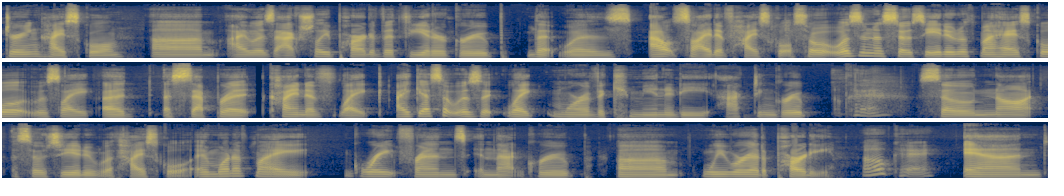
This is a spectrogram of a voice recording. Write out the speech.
during high school. Um, I was actually part of a theater group that was outside of high school. So it wasn't associated with my high school. It was like a, a separate kind of like, I guess it was like more of a community acting group Okay. so not associated with high school. And one of my great friends in that group, um, we were at a party Okay. and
